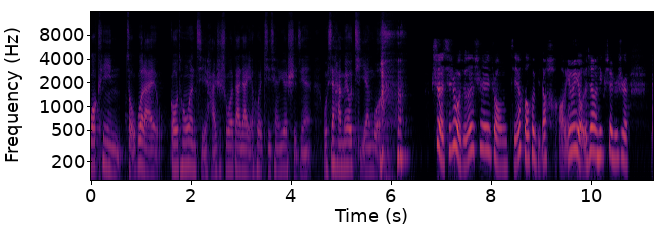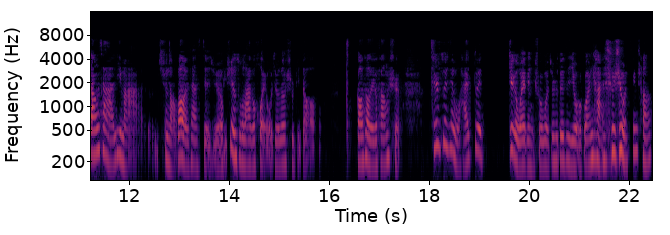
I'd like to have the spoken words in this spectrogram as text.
Walk in 走过来沟通问题，还是说大家也会提前约时间？我现在还没有体验过。是的，其实我觉得是一种结合会比较好，因为有一些问题确实是当下立马去脑爆一下解决，迅速拉个会，我觉得是比较高效的一个方式。其实最近我还对这个我也跟你说过，就是对自己有个观察，就是我经常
